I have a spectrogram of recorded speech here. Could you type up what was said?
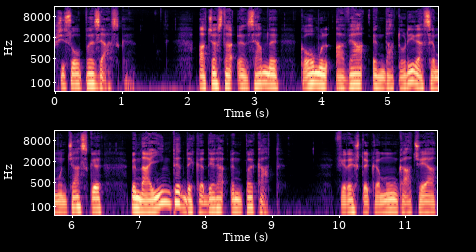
și să o păzească. Aceasta înseamnă că omul avea îndatorirea să muncească înainte de căderea în păcat. Firește că munca aceea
